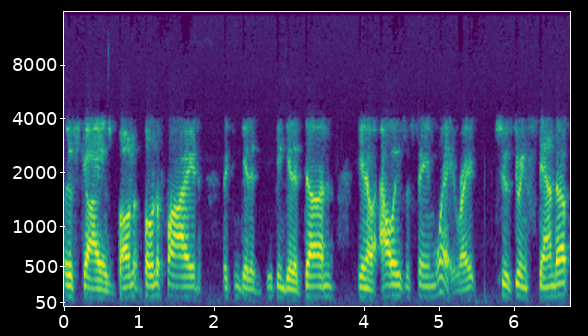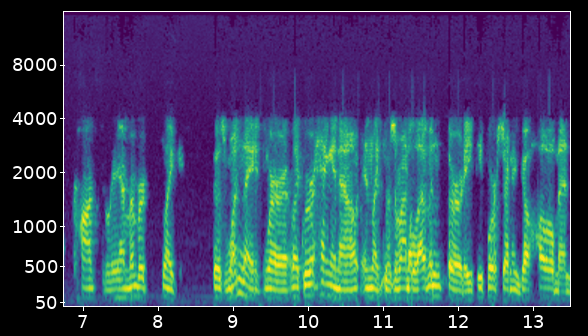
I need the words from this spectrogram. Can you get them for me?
this guy is bona, bona fide. They can get it. He can get it done. You know, Allie's the same way, right? She was doing stand up constantly. I remember like there was one night where like we were hanging out and like it was around eleven thirty. People were starting to go home, and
